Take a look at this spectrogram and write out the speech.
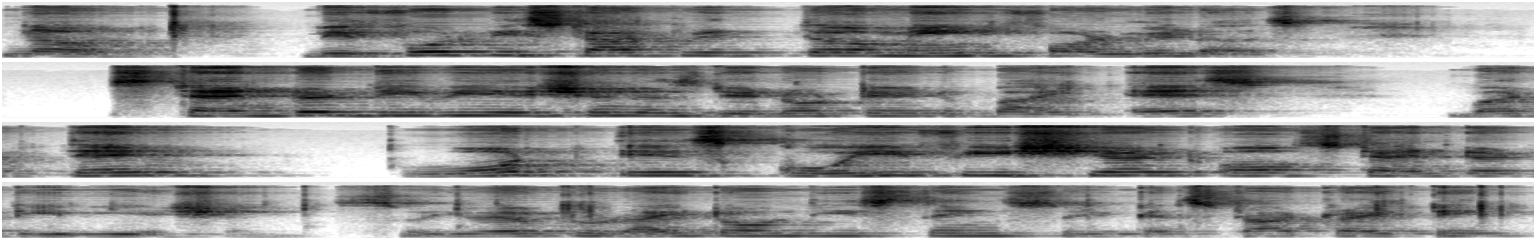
Now, before we start with the main formulas, standard deviation is denoted by s, but then what is coefficient of standard deviation? So you have to write all these things so you can start writing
